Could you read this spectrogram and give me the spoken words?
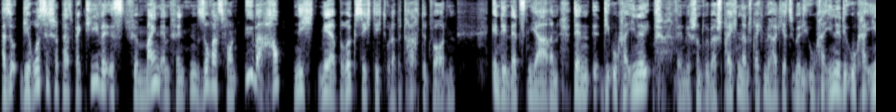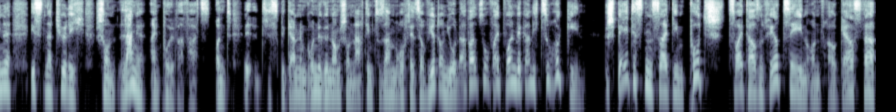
Also die russische Perspektive ist für mein Empfinden sowas von überhaupt nicht mehr berücksichtigt oder betrachtet worden in den letzten Jahren. Denn äh, die Ukraine, wenn wir schon drüber sprechen, dann sprechen wir halt jetzt über die Ukraine. Die Ukraine ist natürlich schon lange ein Pulverfass. Und äh, das begann im Grunde genommen schon nach dem Zusammenbruch der Sowjetunion. Aber so weit wollen wir gar nicht zurückgehen. Spätestens seit dem Putsch 2014 und Frau Gerster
